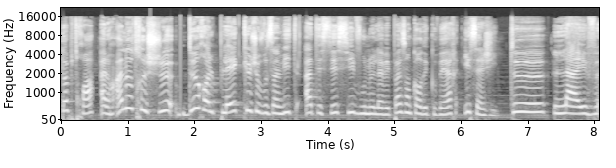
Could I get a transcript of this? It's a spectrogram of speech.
top 3. Alors un autre jeu de roleplay que je vous invite à tester si vous ne l'avez pas encore découvert, il s'agit de Live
